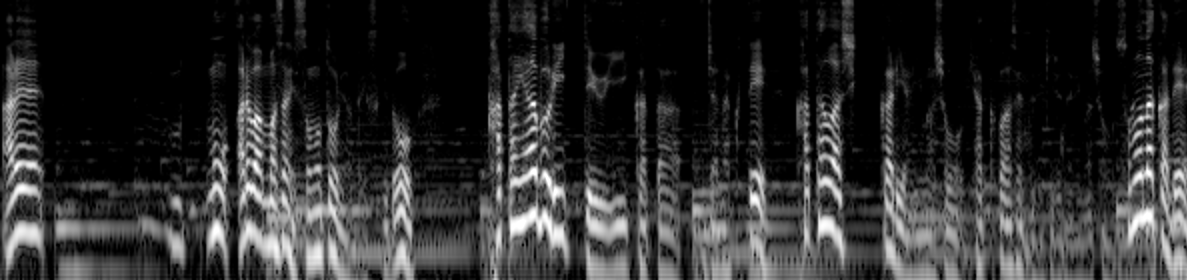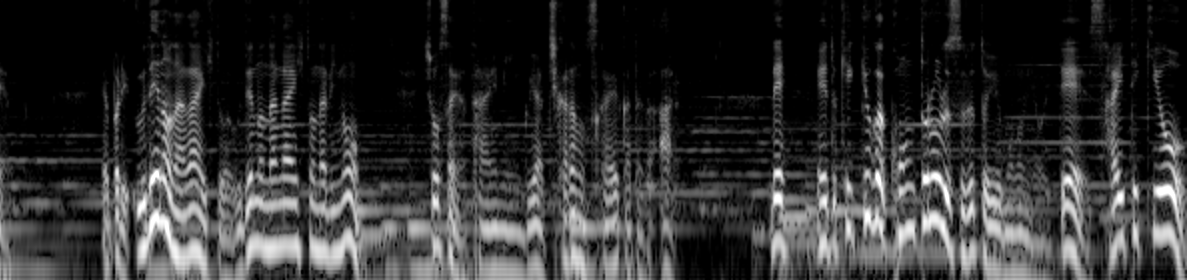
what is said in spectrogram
あれもうあれはまさにその通りなんですけど型破りっていう言い方じゃなくて型はしっかりやりましょう100%できるようになりましょうその中でやっぱり腕の長い人は腕の長い人なりの所作やタイミングや力の使い方がある。で、えーと、結局はコントロールするというものにおいて最適を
